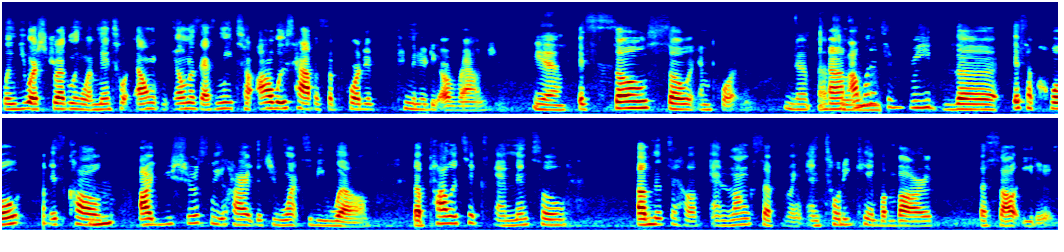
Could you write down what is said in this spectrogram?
when you are struggling with mental illness as me, to always have a supportive community around you. yeah. It's so, so important. Yep. Um, I wanted to read the. It's a quote. It's called Mhm. "Are you sure, sweetheart, that you want to be well? The politics and mental of mental health and Long suffering." And Toni Cade Bambara's "The Salt Eaters,"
